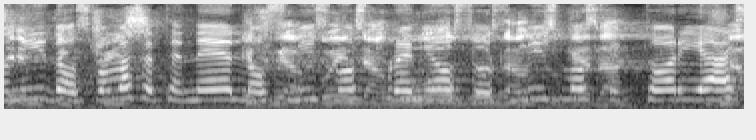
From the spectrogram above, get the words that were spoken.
unidos, vamos a tener los mismos premios, las mismas victorias.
